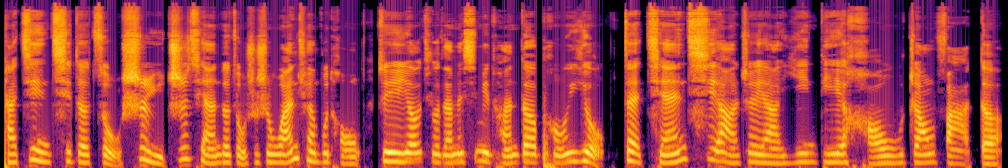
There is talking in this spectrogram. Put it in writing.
它近期的走势与之前的走势是完全不同，所以要求咱们新米团的朋友在前期啊这样阴跌毫无章法的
